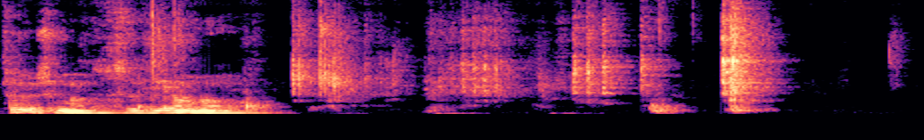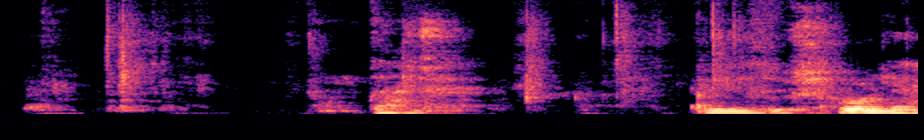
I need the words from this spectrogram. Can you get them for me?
Tu już mam zrobioną. Tak. Tu jest już folia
